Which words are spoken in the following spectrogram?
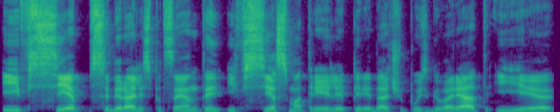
и все собирались пациенты, и все смотрели передачу «Пусть говорят», и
